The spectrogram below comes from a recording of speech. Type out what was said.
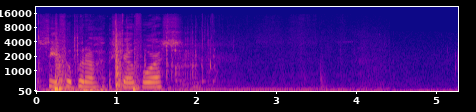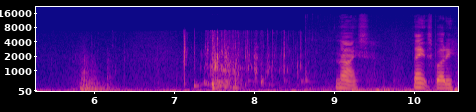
See if he'll put a, a show for us. Nice. Thanks, buddy.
